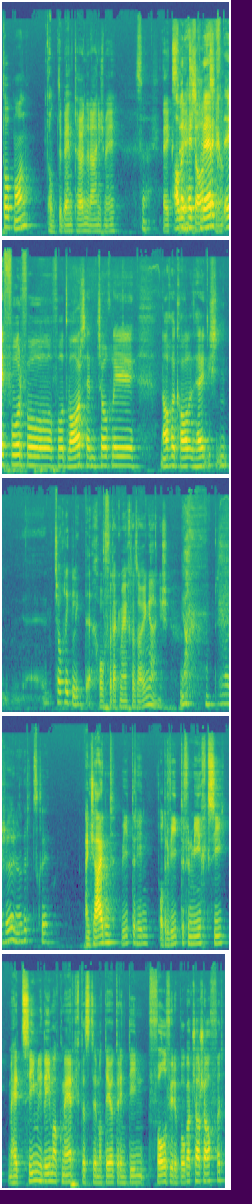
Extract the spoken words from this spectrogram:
Top Mann. Und der Ben Turner einmal mehr. So. Aber hast du stark gemerkt, gewesen, die Effort von, von den Wars haben schon ein bisschen nachgehalten, hey, ist schon ein bisschen gelitten. ja. Ich hoffe, der gemerkt das auch irgendwann. Das ist mal schön, oder? Zu sehen. Entscheidend weiterhin, oder weiter für mich gewesen. Man hat ziemlich gleich mal gemerkt, dass der Matteo Trentin voll für den Pogacar arbeitet.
